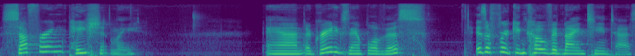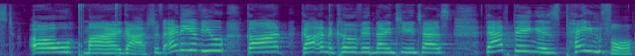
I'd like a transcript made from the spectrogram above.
suffering patiently. And a great example of this is a freaking COVID 19 test. Oh my gosh. If any of you got gotten a COVID 19 test, that thing is painful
